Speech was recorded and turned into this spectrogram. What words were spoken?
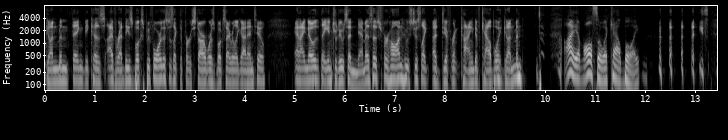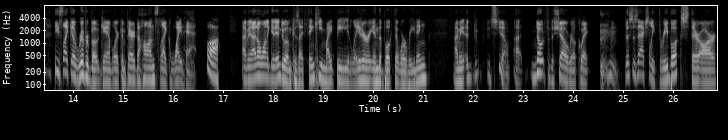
gunman thing because I've read these books before. This was like the first Star Wars books I really got into. And I know that they introduce a nemesis for Han who's just like a different kind of cowboy gunman. I am also a cowboy. he's he's like a riverboat gambler compared to Han's like white hat. Aw. I mean, I don't want to get into him because I think he might be later in the book that we're reading. I mean, it's you know, uh, note for the show real quick. this is actually three books. There are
